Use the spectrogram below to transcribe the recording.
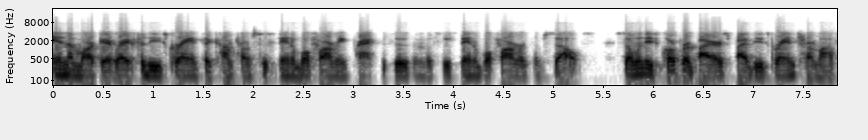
in the market, right, for these grains that come from sustainable farming practices and the sustainable farmers themselves. So when these corporate buyers buy these grains from us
